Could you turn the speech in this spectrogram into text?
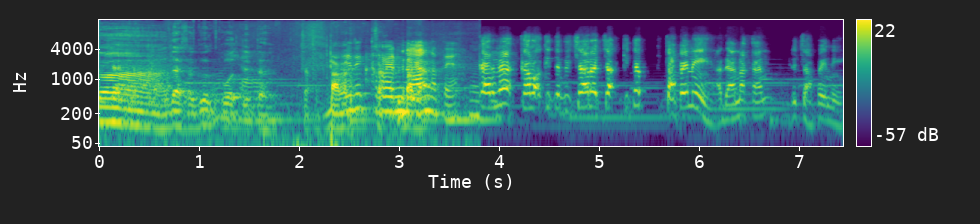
Wah, that's a good quote itu. Cakep banget. Ini cakep keren banget ya. Karena kalau kita bicara ca- kita capek nih, ada anak kan, dia capek nih.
